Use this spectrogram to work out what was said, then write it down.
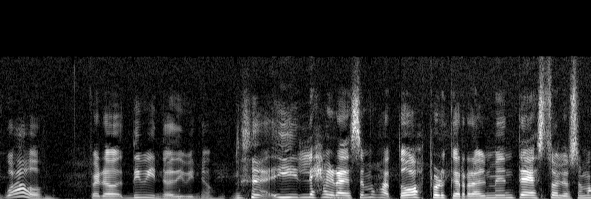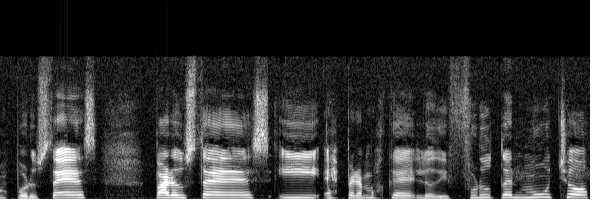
wow. Pero divino, divino. y les agradecemos a todos porque realmente esto lo hacemos por ustedes, para ustedes y esperamos que lo disfruten mucho,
